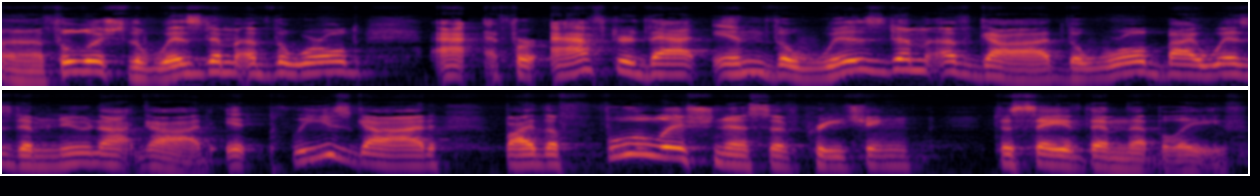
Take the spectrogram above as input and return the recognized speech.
Uh, foolish the wisdom of the world for after that in the wisdom of god the world by wisdom knew not god it pleased god by the foolishness of preaching to save them that believe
